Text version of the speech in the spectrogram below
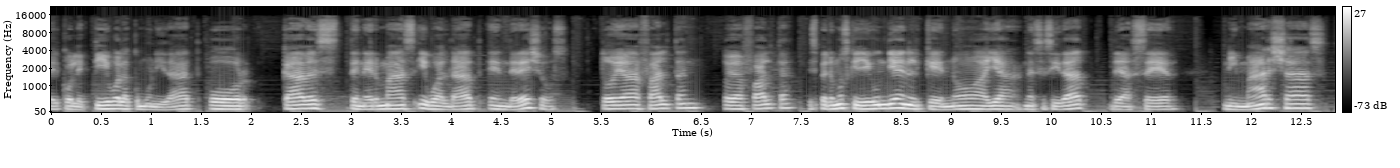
el colectivo, la comunidad, por cada vez tener más igualdad en derechos. Todavía faltan, todavía falta. Esperemos que llegue un día en el que no haya necesidad de hacer ni marchas,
